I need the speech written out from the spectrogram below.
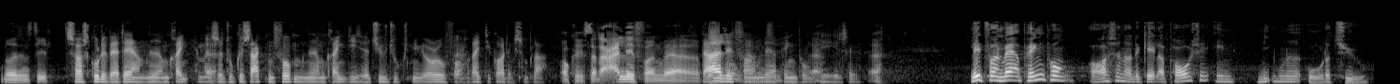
Noget i den stil? Så skulle det være der nede omkring. Jamen, altså, du kan sagtens få dem ned omkring de her 20.000 euro for et rigtig godt eksemplar. Okay, så der er lidt for enhver Der er lidt for enhver pengepunkt, Ja. det er helt sikkert. Lidt for enhver pengepunkt, også når det gælder Porsche, en 928.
